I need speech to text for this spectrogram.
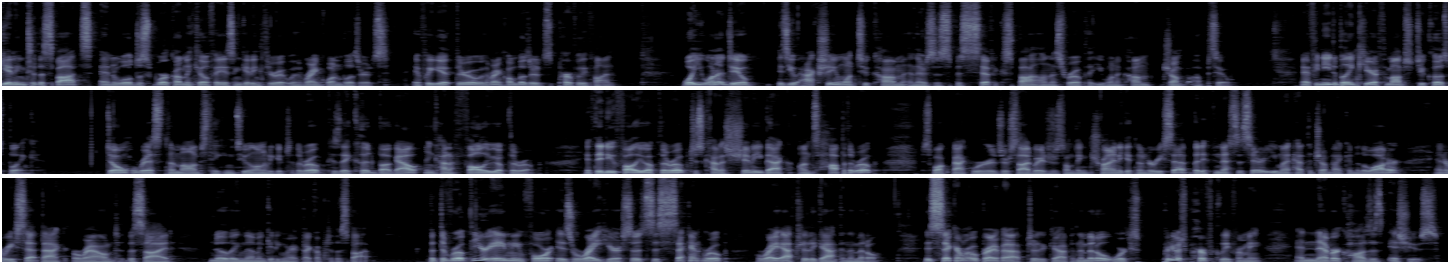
getting to the spots, and we'll just work on the kill phase and getting through it with rank 1 blizzards. If we get through it with rank 1 blizzards, perfectly fine. What you want to do is you actually want to come, and there's a specific spot on this rope that you want to come jump up to. Now, if you need to blink here, if the mobs are too close, blink don't risk the mobs taking too long to get to the rope because they could bug out and kind of follow you up the rope. If they do follow you up the rope, just kind of shimmy back on top of the rope. Just walk backwards or sideways or something, trying to get them to reset. But if necessary, you might have to jump back into the water and reset back around the side, noving them and getting right back up to the spot. But the rope that you're aiming for is right here. So it's the second rope right after the gap in the middle. This second rope right after the gap in the middle works pretty much perfectly for me and never causes issues.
